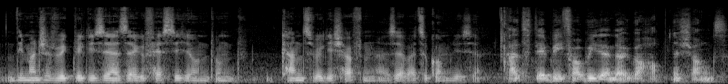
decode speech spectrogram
die Mannschaft wirkt wirklich sehr, sehr gefestigt und, und kann es wirklich schaffen, äh, sehr weit zu kommen dieses Jahr. Hat der BVB denn da überhaupt eine Chance?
